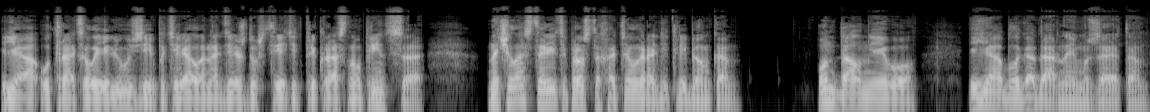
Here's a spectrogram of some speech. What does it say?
Я утратила иллюзии, потеряла надежду встретить прекрасного принца, начала стареть и просто хотела родить ребенка. Он дал мне его, и я благодарна ему за это.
